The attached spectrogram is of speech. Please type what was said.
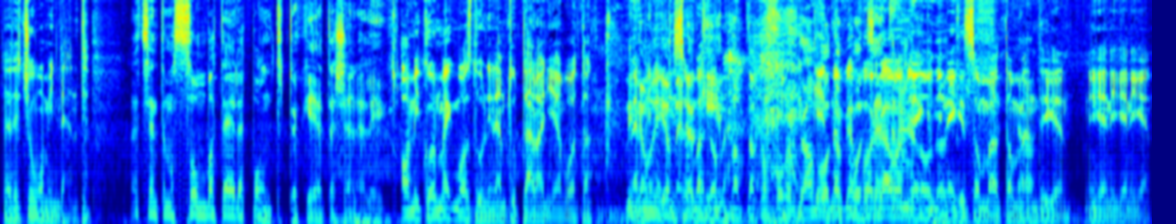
tehát egy csomó mindent. Hát szerintem a szombat erre pont tökéletesen elég. Amikor megmozdulni nem tudtál, annyian voltak. Mert Ja, mindenki ja, mert a szombaton két napnak a forgalma Két napnak forgalma, mindenki, mindenki szombaton Ja. ment, igen. Igen, igen, igen.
